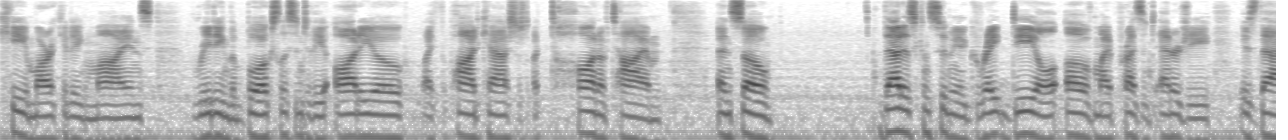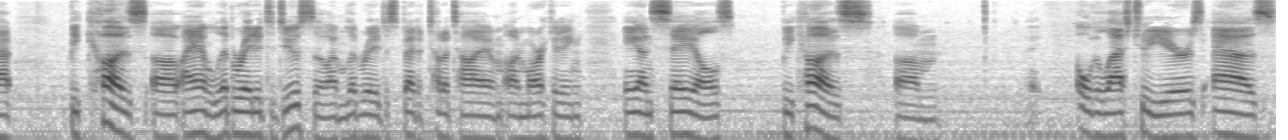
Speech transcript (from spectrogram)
key marketing minds reading the books, listening to the audio, like the podcast, just a ton of time. And so that is consuming a great deal of my present energy is that because uh, I am liberated to do so, I'm liberated to spend a ton of time on marketing and sales because um, over the last two years, as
